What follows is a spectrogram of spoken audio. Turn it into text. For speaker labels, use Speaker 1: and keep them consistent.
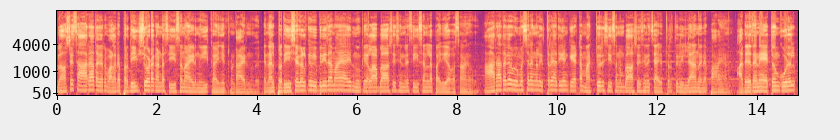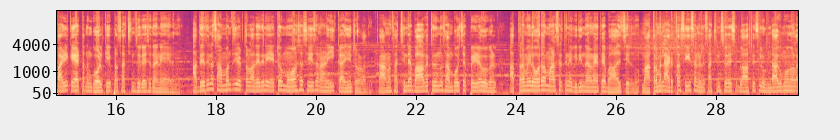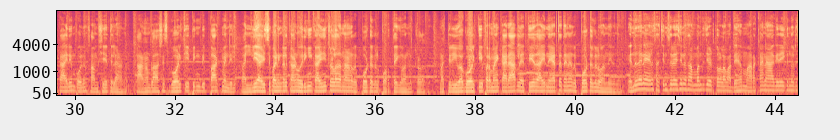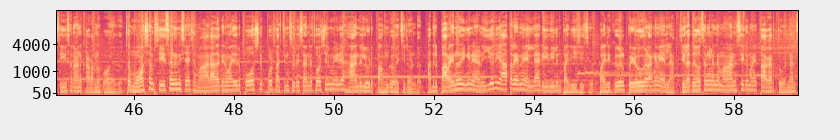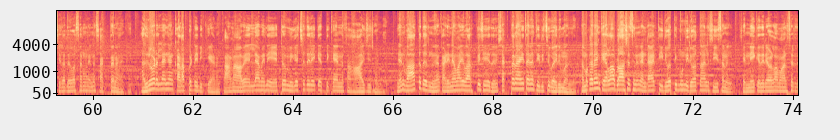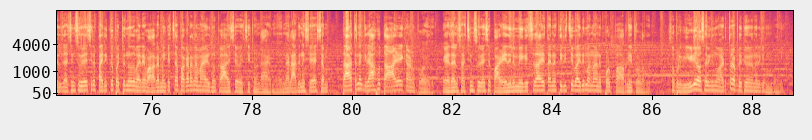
Speaker 1: Blasters ആരാധകർ വളരെ പ്രതീക്ഷയോടെ കണ്ട സീസൺ ആയിരുന്നു ഈ കഴിഞ്ഞിട്ടുണ്ടായിരുന്നത്. എന്നാൽ പ്രതീക്ഷകൾക്ക് വിപരീതമായായിരുന്നു കേരള ബ്ലാസ്റ്റേഴ്സിന്റെ സീസണിലെ പര്യവസാനവും. ആരാധകർ വിമർശനങ്ങൾ ഇത്രയധികം കേട്ട മറ്റൊരു സീസണും ബ്ലാസ്റ്റേഴ്സിന്റെ ചരിത്രത്തിലില്ല എന്ന് തന്നെ പറയണം. അതിൽ തന്നെ ഏറ്റവും കൂടുതൽ പഴി കേട്ടതും ഗോൾ കീപ്പർ സച്ചിൻ സുരേഷ് തന്നെയായിരുന്നു. അദ്ദേഹത്തിനെ സംബന്ധിച്ചിടത്തോളം അദ്ദേഹത്തിന്റെ ഏറ്റവും മോശം സീസണാണ് ഈ കഴിഞ്ഞിട്ടുള്ളത്. കാരണം സച്ചിന്റെ ഭാഗത്ത് നിന്ന് സംഭവിച്ച പിഴവുകൾ അത്രമേൽ ഓരോ മത്സരത്തിന്റെ വിധി നിർണയത്തെ ബാധിച്ചിരുന്നു. മാത്രമല്ല അടുത്ത സീസണിൽ സച്ചിൻ സുരേഷ് ബ്ലാസ്റ്റേഴ്സിൽ ഉണ്ടാകുമോ എന്നുള്ള കാര്യം പോലും സംശയത്തിലാണ്. കാരണം ബ്ലാസ്റ്റേഴ്സ് ഗോൾ കീപ്പിംഗ് ഡിപ്പാർട്ട്മെന്റിൽ വലിയ അഴിച്ചുപണികൾക്കാണ് ഒരുങ്ങി കഴിഞ്ഞിട്ടുള്ളതെന്നാണ് റിപ്പോർട്ടുകൾ പുറത്തേക്ക് വന്നിട്ടുള്ളത്. മറ്റൊരു യുവ ഗോൾ കീപ്പറുമായി കരാറിലെത്തിയതായി നേരത്തെ തന്നെ റിപ്പോർട്ടുകൾ വന്നിരുന്നു. എന്ന് തന്നെയായാലും സച്ചിൻ സുരേഷിനെ സംബന്ധിച്ചിടത്തോളം അദ്ദേഹം മറക്കാൻ ആഗ്രഹിക്കുന്ന ഒരു സീസണാണ് കടന്നു പോയത് സോ മോശം സീസണിന് ശേഷം ആരാധകനുമായ ഒരു പോസ്റ്റ് ഇപ്പോൾ സച്ചിൻ സുരേഷ് തന്റെ സോഷ്യൽ മീഡിയ ഹാൻഡിലൂടെ പങ്കുവച്ചിട്ടുണ്ട്. അതിൽ പറയുന്നത് ഇങ്ങനെയാണ് ഈ ഒരു യാത്ര എന്നെ എല്ലാ രീതിയിലും പരീക്ഷിച്ചു. പരിക്കുകൾ പിഴവുകൾ അങ്ങനെയല്ല. ചില ദിവസങ്ങൾ എന്നെ മാനസികമായി തകർത്തു. എന്നാൽ ചില ദിവസങ്ങൾ എന്നെ ശക്തനാക്കി. അതിനോടെല്ലാം ഞാൻ കടപ്പെട്ടിരിക്കുകയാണ്. കാരണം അവയെല്ലാം എന്നെ ഏറ്റവും മികച്ചതിലേക്ക് എത്തിക്കാൻ എന്നെ സഹായിച്ചിട്ടുണ്ട്. ഞാൻ വാക്ക് തരുന്നു. ഞാൻ കഠിനമായി വർക്ക് ചെയ്ത് ശക്തനായി തന്നെ തിരിച്ചു വരുമെന്ന്. നമുക്കറിയാം കേരള ബ്ലാസ്റ്റേഴ്സിന് രണ്ടായിരത്തി ഇരുപത്തി മൂന്ന് ഇരുപത്തിനാല് സീസണിൽ ചെന്നൈക്കെതിരെയുള്ള മത്സരത്തിൽ സച്ചിൻ സുരേഷിന് പരിക്ക് പറ്റുന്നത് വരെ വളരെ മികച്ച പ്രകടനമായിരുന്നു കാഴ്ചവെച്ചിട്ടുണ്ടായിരുന്നത്. എന്നാൽ അതിനുശേഷം താരത്തിന്റെ ഗ്രാഹു താഴേക്കാണ് പോയത്. ഏതായാലും സച്ചിൻ സുരേഷ് പഴയതിലും മികച്ചതായി തന്നെ തിരിച്ചു വരുമെന്നാണ് ഇപ്പോൾ പറഞ്ഞിട്ടുള്ളത്. സോ അപ്പോൾ വീഡിയോ അവസാനിക്കുന്നു. അടുത്തൊരു അപ്ഡേറ്റ് വരുന്നതായിരിക്കും. മുമ്പായി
